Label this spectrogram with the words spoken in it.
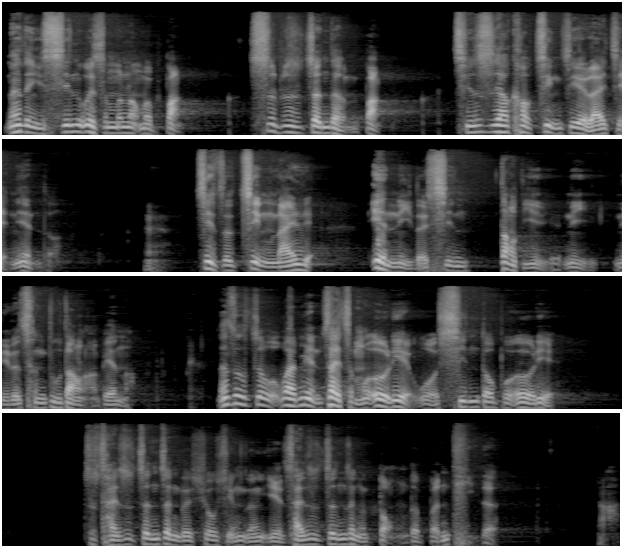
那你心为什么那么棒？是不是真的很棒？其实是要靠境界来检验的。嗯，借着境来。验你的心到底你你的程度到哪边了？那这个这外面再怎么恶劣，我心都不恶劣，这才是真正的修行人，也才是真正懂得本体的啊。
